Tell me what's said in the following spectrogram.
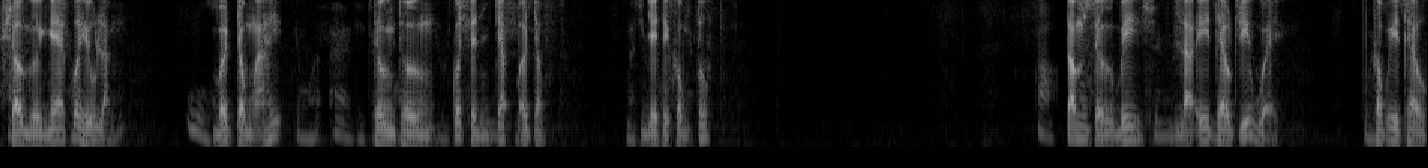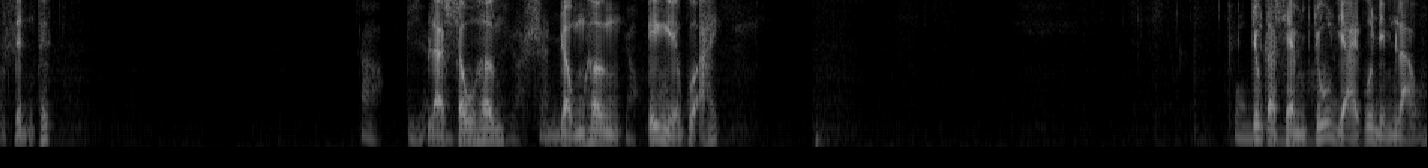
sợ người nghe có hiểu lầm. Bởi trong ái thường thường có tình chấp ở trong. Vậy thì không tốt. Tâm từ bi là y theo trí huệ, không y theo tình thức. Là sâu hơn, rộng hơn ý nghĩa của ái. Chúng ta xem chú giải của niệm lão.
